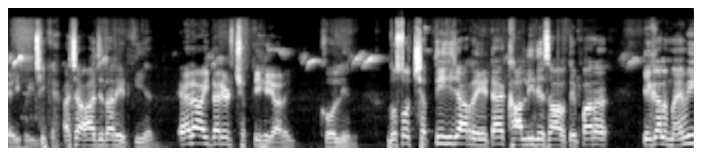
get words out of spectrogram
ਆਈ ਹੋਈ। ਠੀਕ ਹੈ। ਅੱਛਾ ਅੱਜ ਦਾ ਰੇਟ ਕੀ ਹੈ? ਇਹਦਾ ਅੱਜ ਦਾ ਰੇਟ 36000 ਹੈ ਜੀ। ਖੋਲ ਲਈ ਦੋਸਤੋ 36000 ਰੇਟ ਹੈ ਖਾਲੀ ਦੇ ਹਿਸਾਬ ਤੇ ਪਰ ਇਹ ਗੱਲ ਮੈਂ ਵੀ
